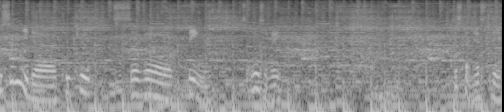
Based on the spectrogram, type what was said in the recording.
Recently the QQ server thing always red. Just like yesterday.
